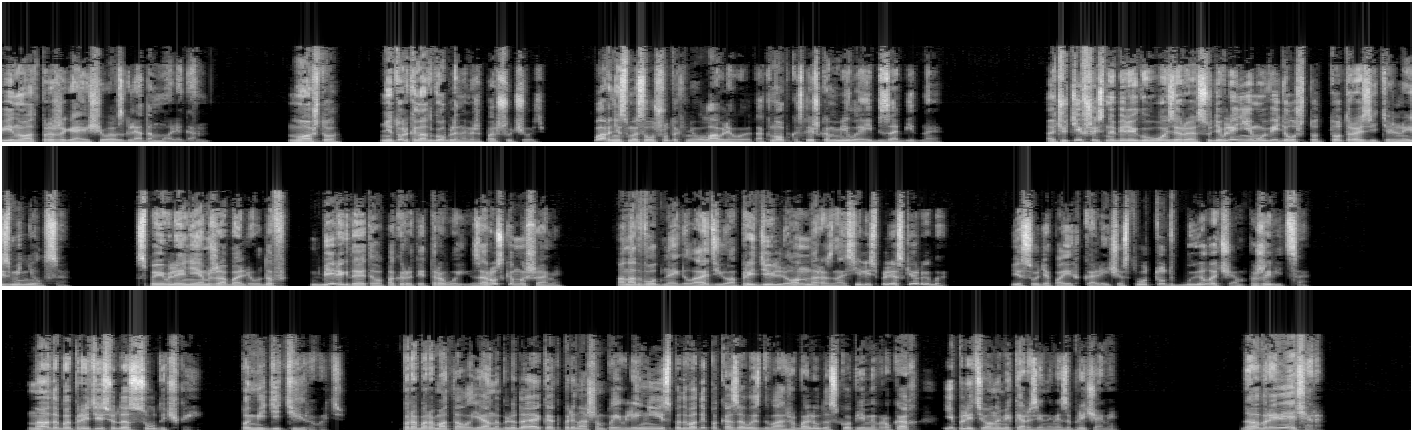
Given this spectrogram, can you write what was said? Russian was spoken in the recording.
спину от прожигающего взгляда Моллиган. «Ну а что? Не только над гоблинами же подшучивать. Парни смысл шуток не улавливают, а кнопка слишком милая и безобидная». Очутившись на берегу озера, с удивлением увидел, что тот разительно изменился. С появлением жаболюдов берег, до этого покрытый травой, зарос камышами, а над водной гладью определенно разносились плески рыбы. И, судя по их количеству, тут было чем поживиться. Надо бы прийти сюда с удочкой, помедитировать. Пробормотал я, наблюдая, как при нашем появлении из-под воды показалось два жаболюда с копьями в руках и плетеными корзинами за плечами. «Добрый вечер!»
